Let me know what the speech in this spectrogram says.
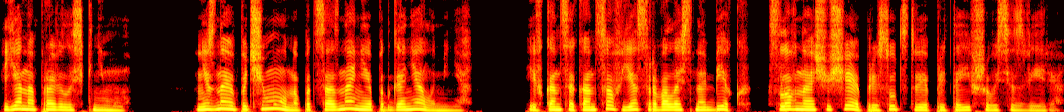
я направилась к нему. Не знаю почему, но подсознание подгоняло меня. И в конце концов я сорвалась на бег, словно ощущая присутствие притаившегося зверя.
